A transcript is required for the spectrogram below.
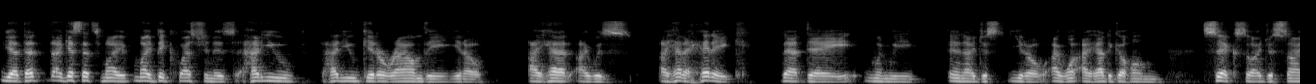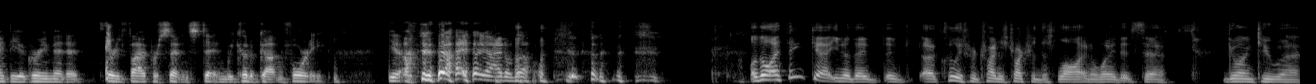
Yeah that i guess that's my my big question is how do you how do you get around the you know I had I was I had a headache that day when we and I just you know I want I had to go home sick, so I just signed the agreement at 35 percent instead, and we could have gotten 40. You know, I, I, don't know. Although I think uh, you know they've, they've uh, clearly tried to structure this law in a way that's uh, going to uh,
